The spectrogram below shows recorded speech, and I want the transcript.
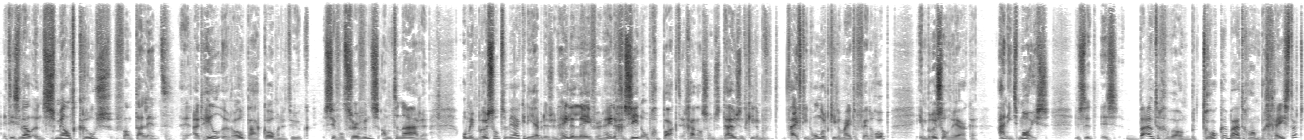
het is wel een smeltkroes van talent. Uit heel Europa komen natuurlijk civil servants, ambtenaren, om in Brussel te werken. Die hebben dus hun hele leven, hun hele gezin opgepakt. En gaan dan soms 1000 kilometer, 1500 kilometer verderop in Brussel werken aan iets moois. Dus het is buitengewoon betrokken, buitengewoon begeesterd.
